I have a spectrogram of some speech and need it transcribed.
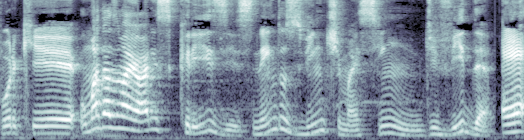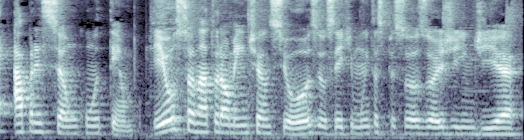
Porque uma das maiores crises, nem dos 20, mas sim de vida, é a pressão com o tempo. Eu sou naturalmente ansioso, eu sei que muitas pessoas hoje em dia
